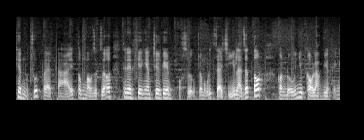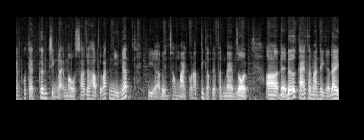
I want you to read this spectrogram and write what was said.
thiên một chút về cái tông màu rực rỡ. Thế nên khi anh em chơi game hoặc sử dụng cho mục đích giải trí là rất tốt. Còn đối với nhu cầu làm việc thì anh em có thể cân chỉnh lại màu sao cho hợp với mắt nhìn nhất. Thì ở bên trong máy cũng đã tích hợp thêm phần mềm rồi. À, để đỡ cái phần màn hình ở đây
